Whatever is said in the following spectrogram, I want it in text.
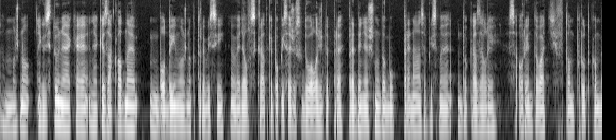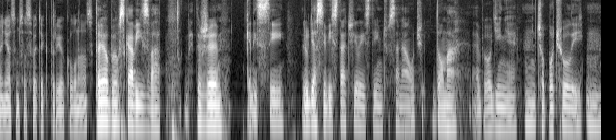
možno existujú nejaké, nejaké základné body, možno ktoré by si vedel v skratke popísať, že sú dôležité pre, pre dnešnú dobu pre nás, aby sme dokázali sa orientovať v tom prudkom meniacom sa svete, ktorý je okolo nás? To je obrovská výzva, pretože kedy si ľudia si vystačili s tým, čo sa naučili doma v rodine, mm, čo počuli mm, v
